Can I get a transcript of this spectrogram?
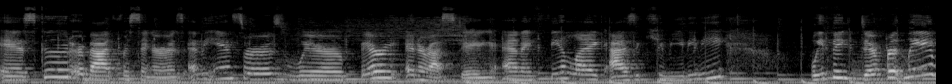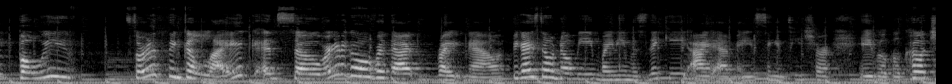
is good or bad for singers. And the answers were very interesting. And I feel like as a community, we think differently, but we sort of think alike. And so we're gonna go over that right now. If you guys don't know me, my name is Nicky. I am a singing teacher, a vocal coach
